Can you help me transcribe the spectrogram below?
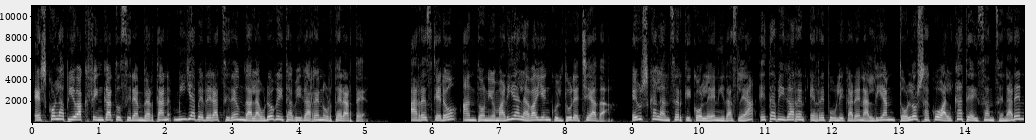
eskolapioak finkatu ziren bertan mila bederatzireun da laurogeita bigarren urterarte. Arrezkero, Antonio Maria Labaien kulturetxea da, Euskal Antzerkiko lehen idazlea eta bigarren errepublikaren aldian tolosako alkatea izan zenaren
